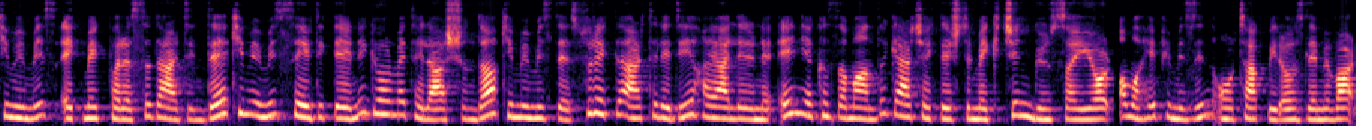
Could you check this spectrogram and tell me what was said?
Kimimiz ekmek parası derdinde, kimimiz sevdiklerini görme telaşında, kimimiz de sürekli ertelediği hayallerini en yakın zamanda gerçekleştirmek için gün sayıyor. Ama hepimizin ortak bir özlemi var.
